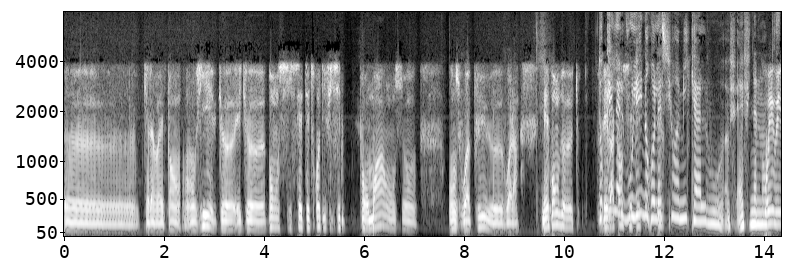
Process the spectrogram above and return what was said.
euh, qu'elle avait pas en- envie et que, et que, bon, si c'était trop difficile pour moi, on se, on se voit plus, euh, voilà. Mais bon, de, Donc les elle, elle vacances, voulait c'était- une relation amicale, vous, euh, finalement. Oui, oui,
